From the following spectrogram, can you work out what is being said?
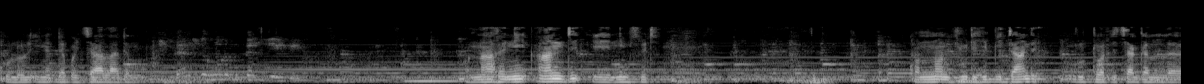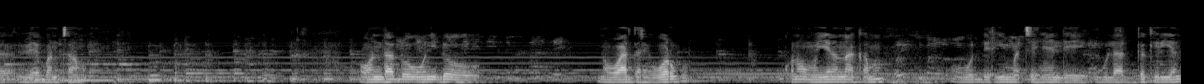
Kolol ina ɗeɓa jaalade mo. O naatani ande e nimsude. Kono noon juude heeɓi dande ruttorde caggal eh, weɓantama wonda ɗo woni ɗo no wadare worgo. Kono omo yenana kam o woɗɗirima tehede wulade bakary en.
